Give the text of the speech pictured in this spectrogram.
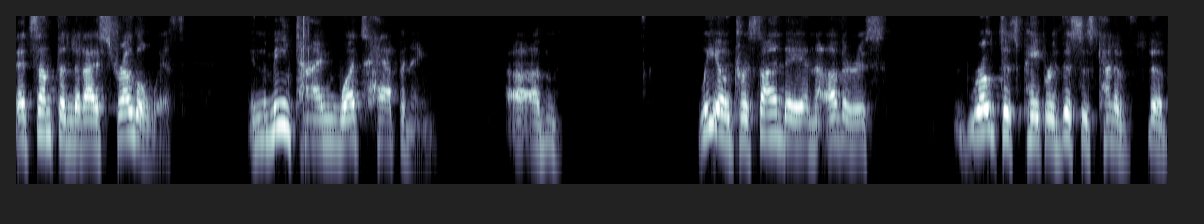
That's something that I struggle with. In the meantime, what's happening? Um, Leo Trasande and others wrote this paper. This is kind of the,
